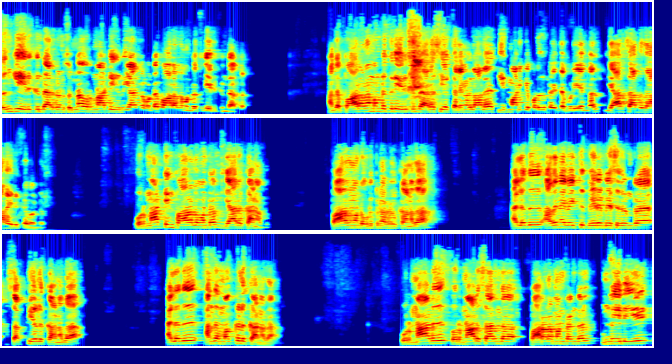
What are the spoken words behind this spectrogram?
எங்கே இருக்கின்றார்கள் சொன்னால் ஒரு நாட்டை இறையாண்மை கொண்ட பாராளுமன்றத்திலே இருக்கின்றார்கள். அந்த பாராளுமன்றத்தில் இருக்கின்ற அரசியல் தலைமைகளால தீர்மானிக்கப்படுகின்ற இந்த விடயங்கள் யார் சார்ந்ததாக இருக்க வேண்டும்? ஒரு நாட்டின் பாராளுமன்றம் யாருக்கானது? பாராளுமன்ற உறுப்பினர்களுக்கானதா? அல்லது அதனை வைத்து பேரம் பேசுகின்ற சக்திகளுக்கானதா? அல்லது அந்த மக்களுக்கானதா? ஒரு நாடு ஒரு நாடு சார்ந்த பாராளுமன்றங்கள் உண்மையிலேயே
